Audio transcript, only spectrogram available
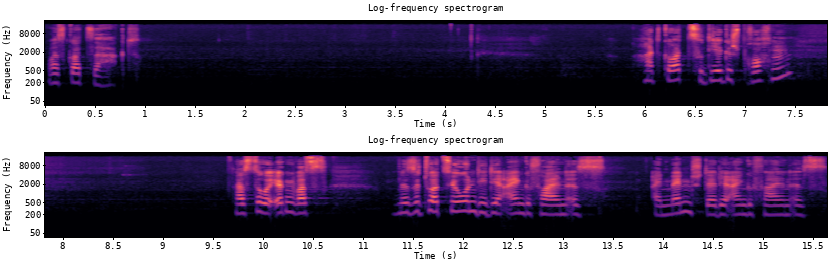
was Gott sagt. Hat Gott zu dir gesprochen? Hast du irgendwas, eine Situation, die dir eingefallen ist, ein Mensch, der dir eingefallen ist?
